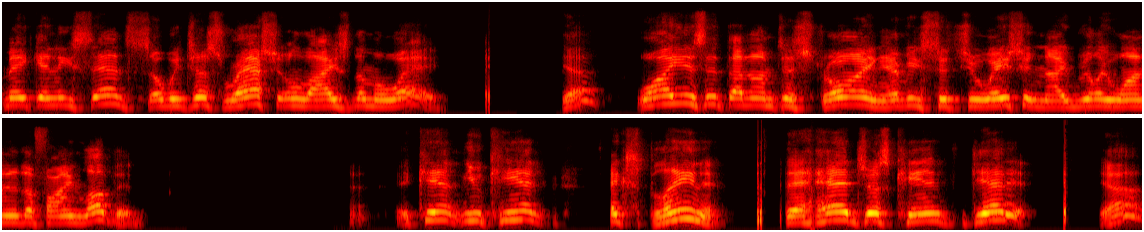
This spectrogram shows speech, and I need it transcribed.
make any sense. So we just rationalize them away. Yeah. Why is it that I'm destroying every situation I really wanted to find love in? It can't, you can't explain it. The head just can't get it. Yeah.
